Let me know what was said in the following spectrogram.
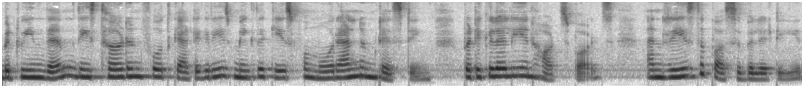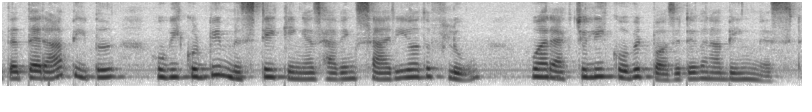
Between them, these third and fourth categories make the case for more random testing, particularly in hotspots, and raise the possibility that there are people who we could be mistaking as having SARI or the flu who are actually COVID positive and are being missed.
